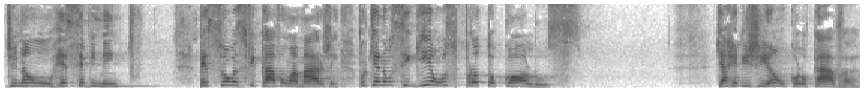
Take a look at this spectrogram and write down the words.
de não recebimento. Pessoas ficavam à margem porque não seguiam os protocolos que a religião colocava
